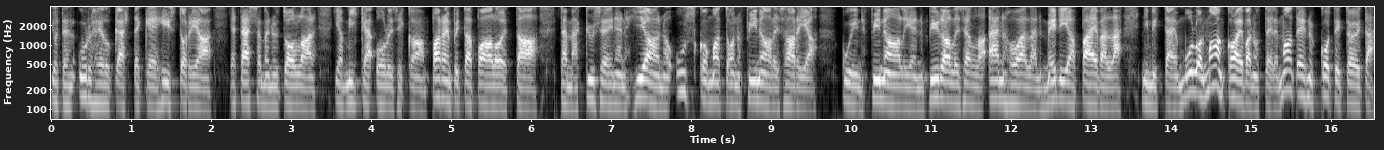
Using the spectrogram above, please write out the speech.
joten urheilukäs tekee historiaa ja tässä me nyt ollaan ja mikä olisikaan parempi tapa aloittaa tämä kyseinen hieno, uskomaton finaalisarja kuin finaalien virallisella NHLn mediapäivällä. Nimittäin mulla on, mä oon kaivannut teille, mä oon tehnyt kotitöitä,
